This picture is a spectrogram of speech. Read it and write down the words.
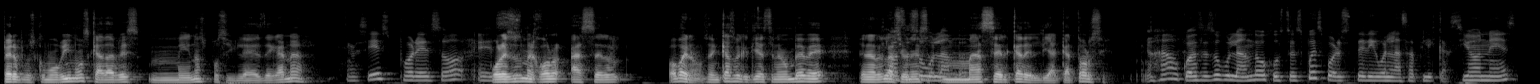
Pero pues como vimos, cada vez menos posibilidades de ganar. Así es, por eso es... Por eso es mejor hacer, o bueno, en caso de que quieras tener un bebé, tener relaciones más cerca del día 14. Ajá, o cuando estés ovulando o justo después. Por eso te digo en las aplicaciones,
